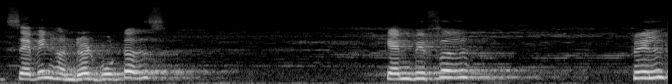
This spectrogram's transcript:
seven hundred bottles can be fill filled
